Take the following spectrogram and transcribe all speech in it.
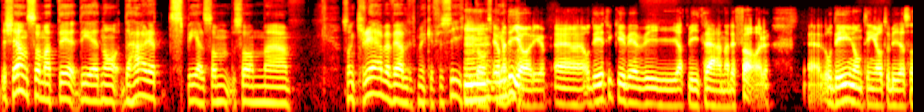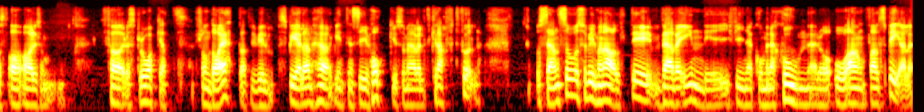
Det känns som att det, det, är no, det här är ett spel som, som, uh, som kräver väldigt mycket fysik. Mm, ja, men det gör det ju. Uh, och det tycker vi, vi att vi tränade för. Uh, och det är ju någonting jag och Tobias har, har liksom förespråkat från dag ett, att vi vill spela en högintensiv hockey som är väldigt kraftfull. Och sen så, så vill man alltid väva in det i fina kombinationer och, och anfallsspel.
